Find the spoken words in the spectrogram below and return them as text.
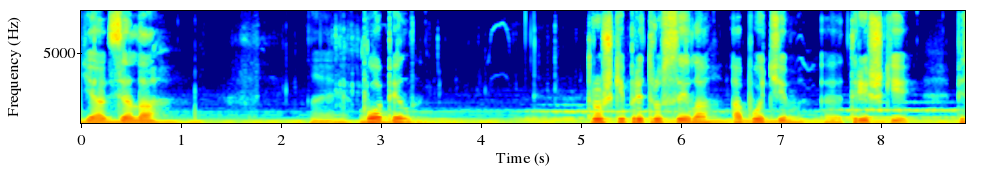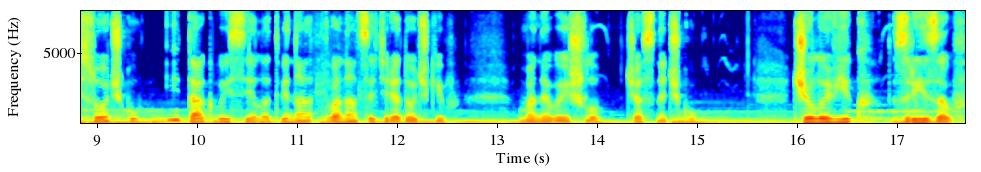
я взяла попіл, трошки притрусила, а потім е, трішки пісочку і так висіяла. Двіна- 12 рядочків у мене вийшло часничку. Чоловік зрізав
